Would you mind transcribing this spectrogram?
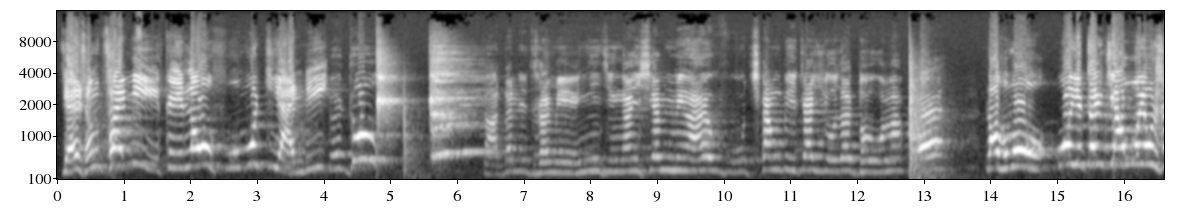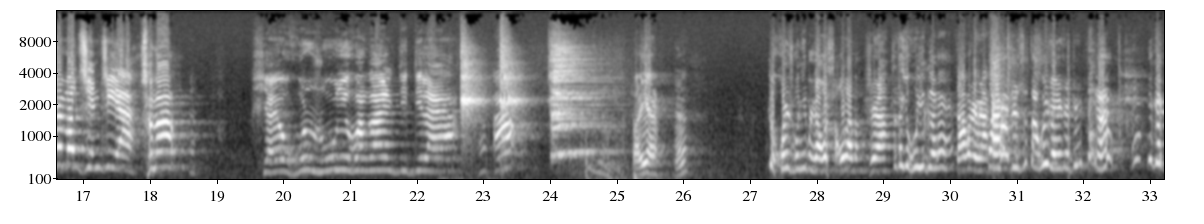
先生财迷给老父母见礼。走。大胆的财迷，你竟敢嫌命爱富，枪毙咱秀才头婚吗？哎，老父母，我一真家我有什么亲戚啊？什么？现有婚书，你还俺弟弟来啊？啊？大爷，嗯，这婚书你不是让我烧了吗？是啊，这咋又一个嘞？咋回事啊？啊，这是咋回事？这这这，啊，你给。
